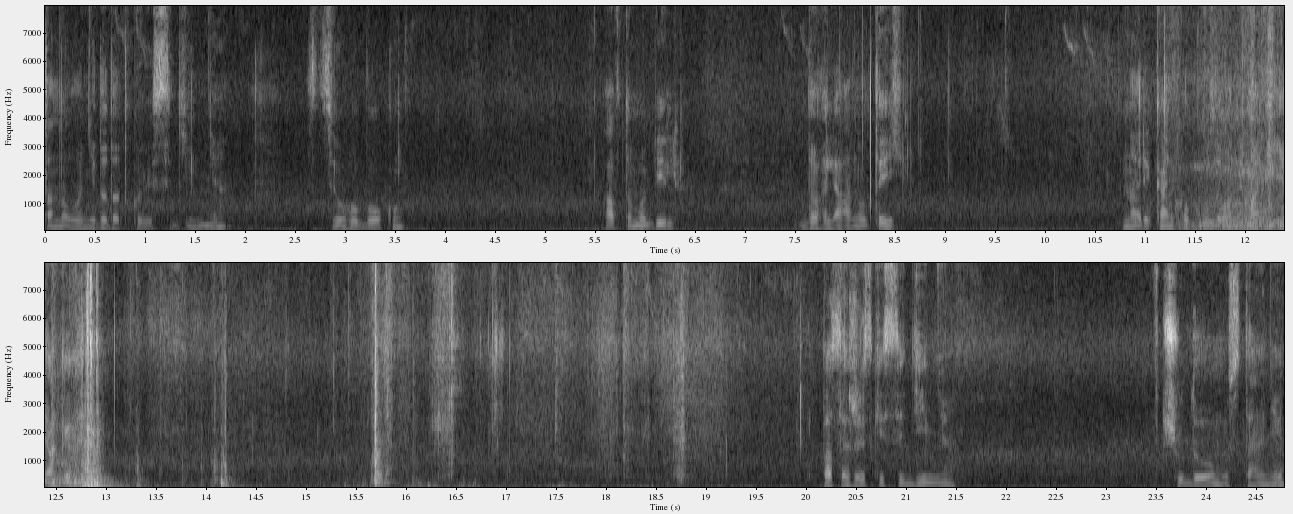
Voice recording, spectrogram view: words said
Встановлені додаткові сидіння з цього боку. Автомобіль доглянутий. Нарікань по кузову нема ніяких. Пасажирські сидіння в чудовому стані.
